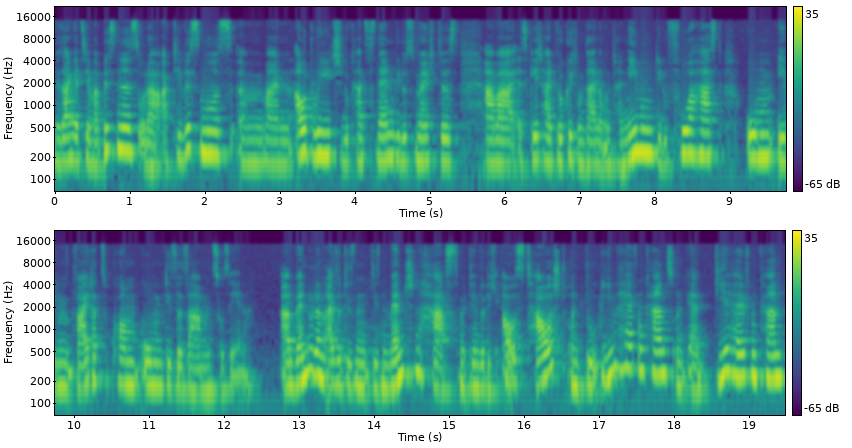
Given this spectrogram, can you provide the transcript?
Wir sagen jetzt hier mal Business oder Aktivismus, ähm, mein Outreach, du kannst es nennen, wie du es möchtest, aber es geht halt wirklich um deine Unternehmung, die du vorhast, um eben weiterzukommen, um diese Samen zu sehen. Und wenn du dann also diesen, diesen Menschen hast, mit dem du dich austauscht und du ihm helfen kannst und er dir helfen kann,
